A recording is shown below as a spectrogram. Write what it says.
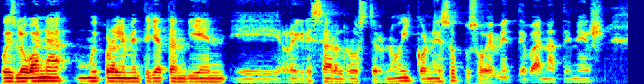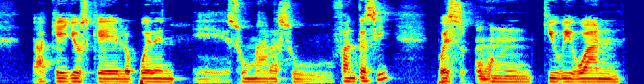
pues lo van a muy probablemente ya también eh, regresar al roster, ¿no? Y con eso, pues obviamente van a tener aquellos que lo pueden eh, sumar a su fantasy, pues un QB1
